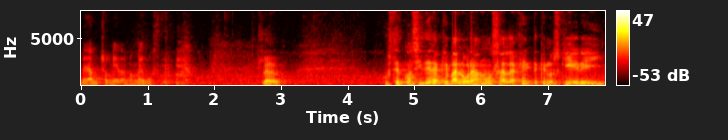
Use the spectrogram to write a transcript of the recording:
me da mucho miedo, no me gusta. Claro. ¿Usted considera que valoramos a la gente que nos quiere y,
